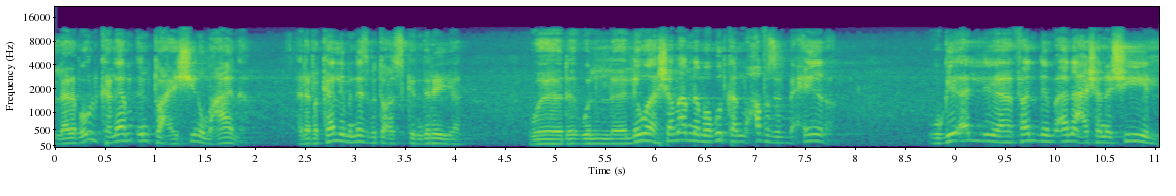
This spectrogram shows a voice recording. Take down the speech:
اللي أنا بقول كلام أنتوا عايشينه معانا. أنا بكلم الناس بتوع اسكندرية واللواء هشام أمنة موجود كان محافظ البحيرة. وجي قال لي يا فندم أنا عشان أشيل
